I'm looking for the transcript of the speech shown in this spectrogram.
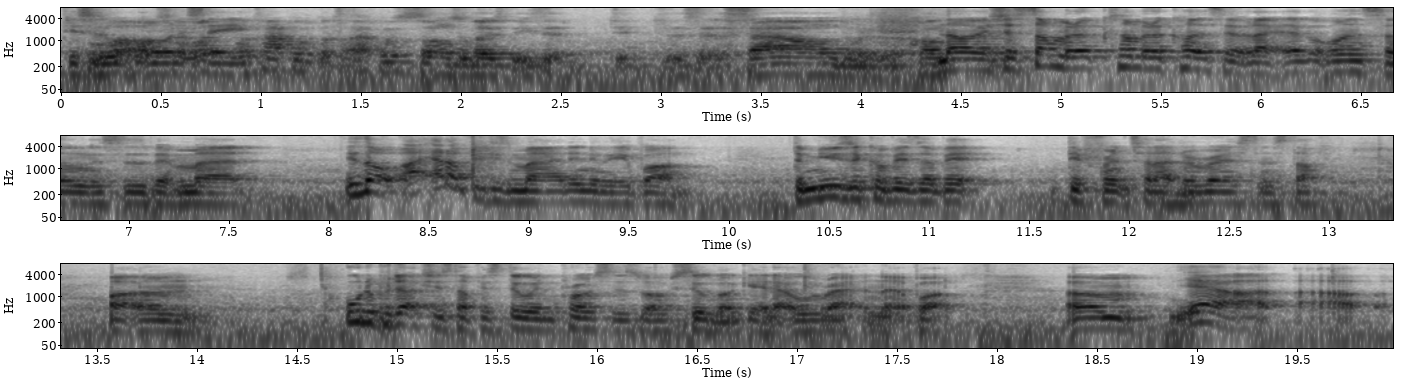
This is what, I want to say. What type of what type of songs are those? Is it is it a sound or is it a concept? No, it's just some of the some of the concept. Like I got one song. This is a bit mad. It's not. I, I don't think it's mad anyway. But the music of it is a bit different to like the rest and stuff. But um, all the production stuff is still in process. But I've still got to get that all right and that. But um, yeah, I, I,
